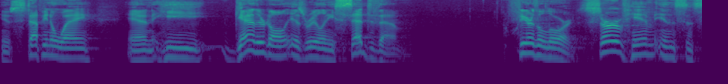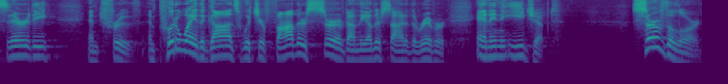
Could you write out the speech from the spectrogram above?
he was stepping away, and he gathered all Israel and he said to them, Fear the Lord, serve him in sincerity and truth, and put away the gods which your fathers served on the other side of the river and in Egypt. Serve the Lord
